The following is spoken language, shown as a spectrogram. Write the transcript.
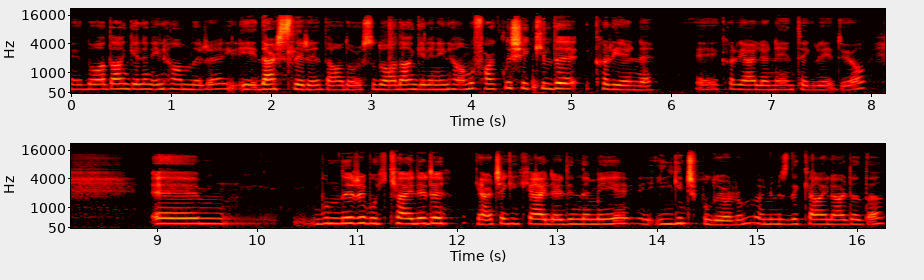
e, doğadan gelen ilhamları, e, dersleri daha doğrusu doğadan gelen ilhamı farklı şekilde kariyerine, kariyerlerine entegre ediyor bunları, bu hikayeleri, gerçek hikayeleri dinlemeyi ilginç buluyorum. Önümüzdeki aylarda da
